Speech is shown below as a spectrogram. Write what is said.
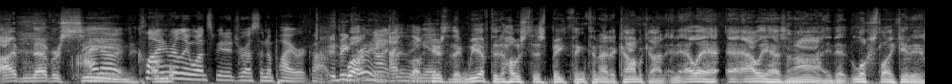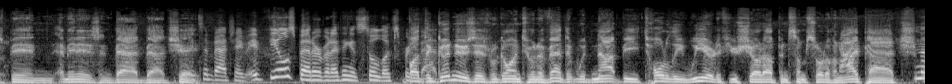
I've never seen. I don't. Klein a mo- really wants me to dress in a pirate costume. It'd be Well, great. I'm not I- doing look, it. here's the thing. We have to host this big thing tonight at Comic Con, and LA, Allie has an eye that looks like it has been, I mean, it is in bad, bad shape. It's in bad shape. It feels better, but I think it still looks pretty good. But the good news is we're going to an event that would not be totally weird if you showed up in some sort of an eye patch No,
